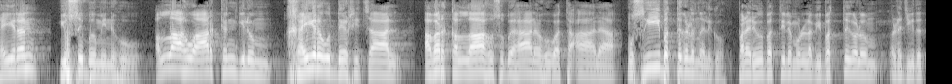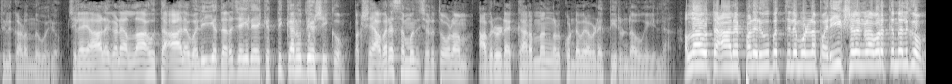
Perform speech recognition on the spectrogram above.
ഖൈറൻ യുസിബ് മിൻഹു. അള്ളാഹു ആർക്കെങ്കിലും ഖൈർ ഉദ്ദേശിച്ചാൽ അവർക്ക് അള്ളാഹു സുബാനഹുവത്ത് ആല മുസീബത്തുകൾ നൽകും. പല രൂപത്തിലുമുള്ള വിപത്തുകളും അവരുടെ ജീവിതത്തിൽ കടന്നു വരും. ചില ആളുകളെ അള്ളാഹു താല വലിയ ദർജയിലേക്ക് എത്തിക്കാൻ ഉദ്ദേശിക്കും. പക്ഷെ അവരെ സംബന്ധിച്ചിടത്തോളം അവരുടെ കർമ്മങ്ങൾ കൊണ്ട് അവർ അവിടെ എത്തിയിട്ടുണ്ടാവുകയില്ല. അള്ളാഹു താല പല രൂപത്തിലുമുള്ള പരീക്ഷണങ്ങൾ അവർക്ക് നൽകും.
